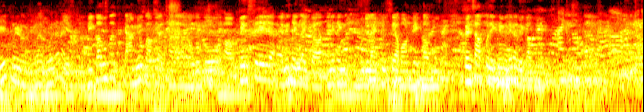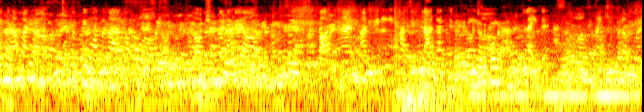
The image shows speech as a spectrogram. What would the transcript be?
एक मिनट बोला ना बेकाबू का कैमियो काफ़ी अच्छा लगा लोगों को uh, फिर से anything like anything would you like to say about बेकाबू फिर से आपको देखने मिलेगा बेकाबू. Uh, मुझे uh, खुद भी बहुत मज़ा आया था शूट करने में happy glad that everybody like it so thank you for loving my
